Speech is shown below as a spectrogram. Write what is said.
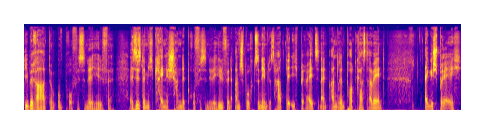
die Beratung und professionelle Hilfe. Es ist nämlich keine Schande, professionelle Hilfe in Anspruch zu nehmen. Das hatte ich bereits in einem anderen Podcast erwähnt. Ein Gespräch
